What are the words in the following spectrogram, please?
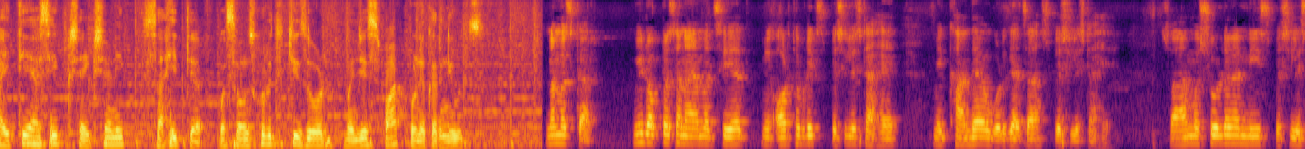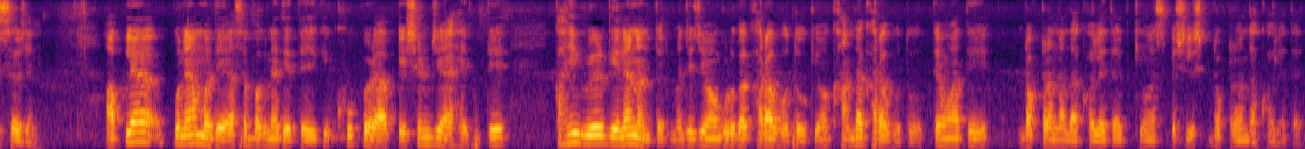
ऐतिहासिक शैक्षणिक साहित्य व संस्कृतीची जोड म्हणजे स्मार्ट पुणेकर न्यूज. नमस्कार. मी डॉक्टर सना अहमद सियद मी ऑर्थोपेडिक स्पेशलिस्ट आहे. मी खांद्या व गुडघ्याचा स्पेशलिस्ट आहे. So I am a shoulder and knee specialist surgeon आपल्या पुण्यामध्ये असं बघण्यात येते की खूप वेळा पेशंट जे आहेत ते काही वेळ गेल्यानंतर म्हणजे जेव्हा गुडघा खराब होतो किंवा खांदा खराब होतो तेव्हा ते डॉक्टरांना दाखवायला येतात किंवा स्पेशलिस्ट डॉक्टरांना दाखवायला येतात.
